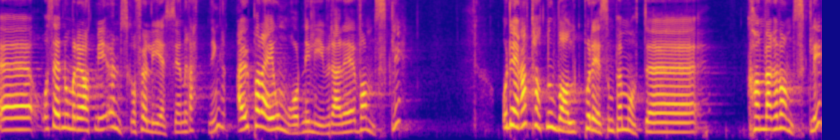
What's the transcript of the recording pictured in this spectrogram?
Eh, og så er det noe med det at vi ønsker å følge Jesus i en retning, òg på de områdene i livet der det er vanskelig. Og dere har tatt noen valg på det som på en måte kan være vanskelig.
